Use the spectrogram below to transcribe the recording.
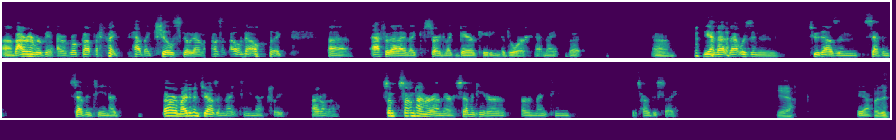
Um, but I remember being, I woke up and like had like chills go down. I was like, oh no, like uh, after that, I like started like barricading the door at night. But um, yeah, that that was in 2007, 17. I or it might have been 2019 actually. I don't know. Some sometime around there, 17 or or 19. It's hard to say. Yeah. Yeah. But it,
